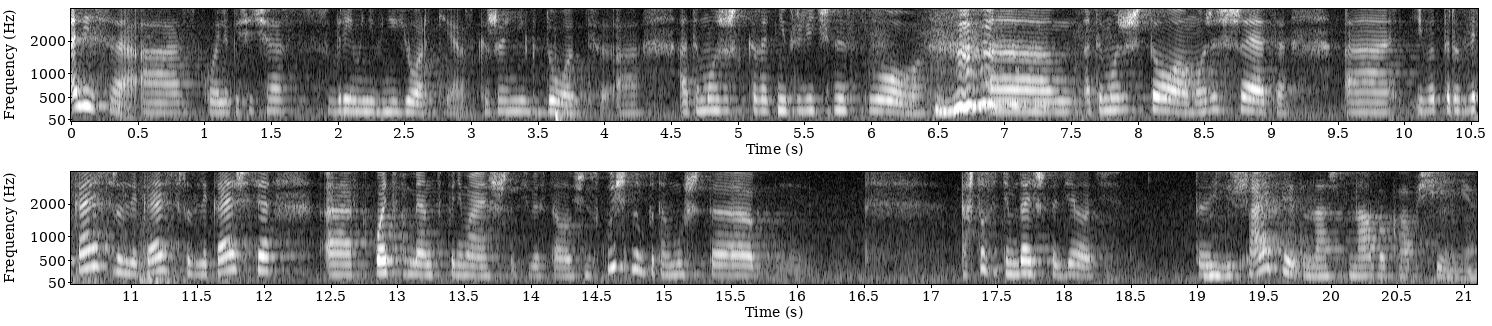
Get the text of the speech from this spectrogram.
Алиса, а сколько сейчас времени в Нью-Йорке? Расскажи анекдот. А, а ты можешь сказать неприличное слово. А, а ты можешь что? Можешь это. А, и вот ты развлекаешься, развлекаешься, развлекаешься. А в какой-то момент ты понимаешь, что тебе стало очень скучно, потому что... А что с этим дальше-то делать? То есть... Не лишает ли это наш навык общения?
